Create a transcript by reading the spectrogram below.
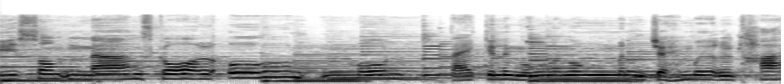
គេសុំណាងស្គាល់អូនមុន តែគេល្ងងល្ងងមិនចេះមើលថែ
